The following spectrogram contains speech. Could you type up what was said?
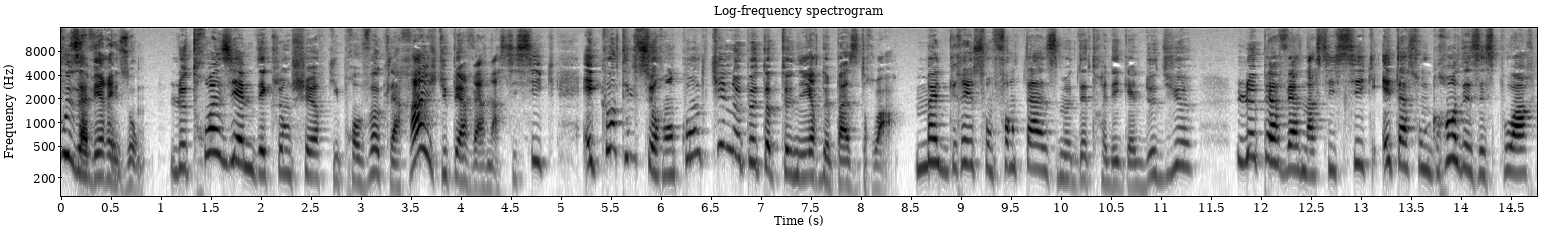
vous avez raison. Le troisième déclencheur qui provoque la rage du pervers narcissique est quand il se rend compte qu'il ne peut obtenir de passe-droit. Malgré son fantasme d'être l'égal de Dieu, le pervers narcissique est à son grand désespoir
